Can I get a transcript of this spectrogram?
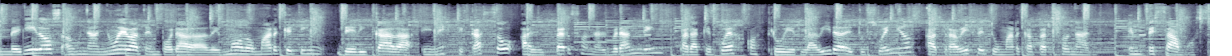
Bienvenidos a una nueva temporada de Modo Marketing dedicada en este caso al personal branding para que puedas construir la vida de tus sueños a través de tu marca personal. Empezamos.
